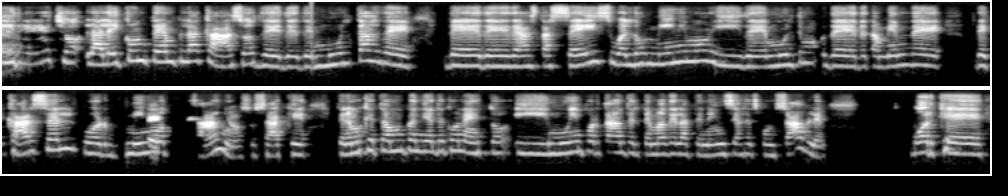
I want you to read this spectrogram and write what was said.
Y de hecho, la ley contempla casos de, multas de, de, hasta seis sueldos mínimos y de, de, también de, cárcel por mínimo años. O sea que tenemos que estar muy pendientes con esto y muy importante el tema de la tenencia responsable, porque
